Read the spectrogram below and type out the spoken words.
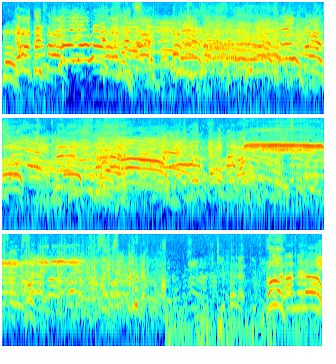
Go on defense! Go on defense! Go on Run! Run, Minnow!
